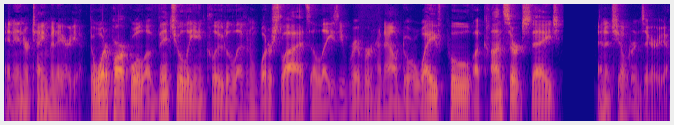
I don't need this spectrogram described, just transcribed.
and entertainment area. The water park will eventually include 11 water slides, a lazy river, an outdoor wave pool, a concert stage, and a children's area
